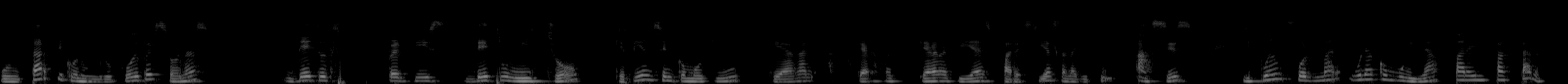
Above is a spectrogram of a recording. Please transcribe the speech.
Juntarte con un grupo de personas de tu expertise, de tu nicho, que piensen como tú, que hagan, que, hagan actividades parecidas a la que tú haces y puedan formar una comunidad para impactar.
